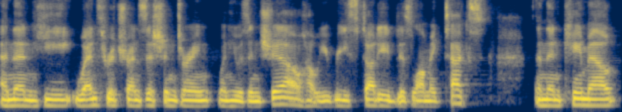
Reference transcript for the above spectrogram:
And then he went through a transition during when he was in jail, how he restudied Islamic texts, and then came out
